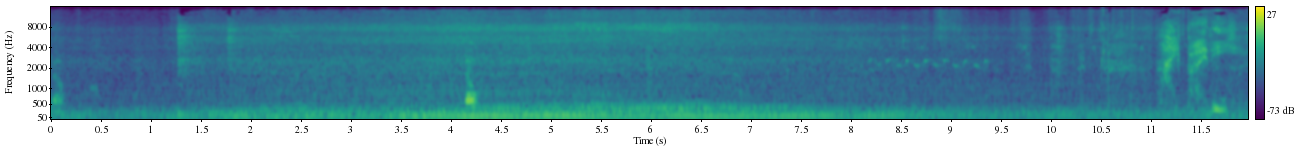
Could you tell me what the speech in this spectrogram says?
No. No. Hi, buddy.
